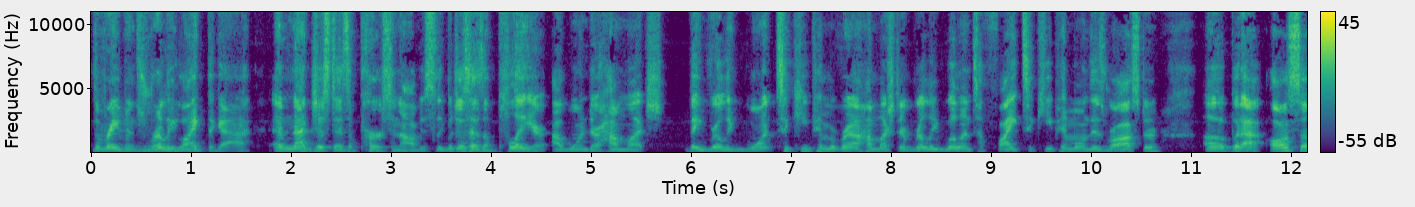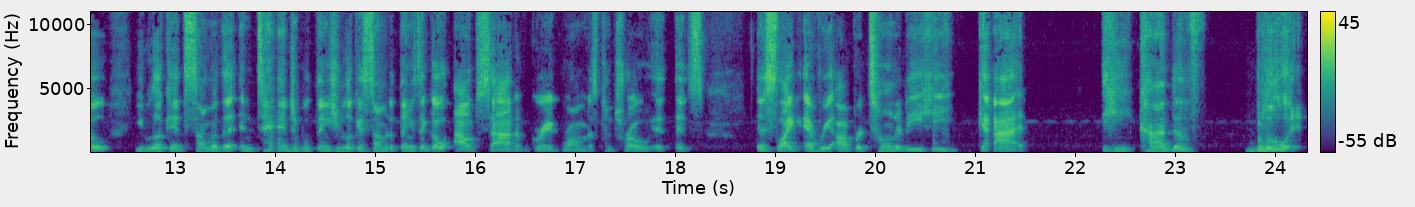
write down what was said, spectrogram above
the Ravens really like the guy. And not just as a person, obviously, but just as a player. I wonder how much they really want to keep him around, how much they're really willing to fight to keep him on this roster. Uh, but I also you look at some of the intangible things. You look at some of the things that go outside of Greg Roman's control. It, it's it's like every opportunity he got, he kind of blew it.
